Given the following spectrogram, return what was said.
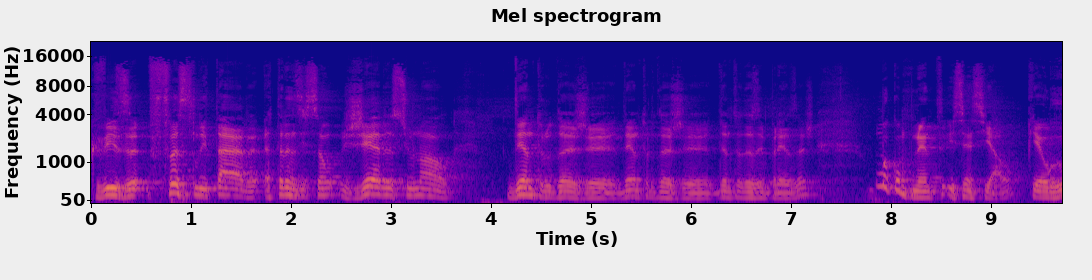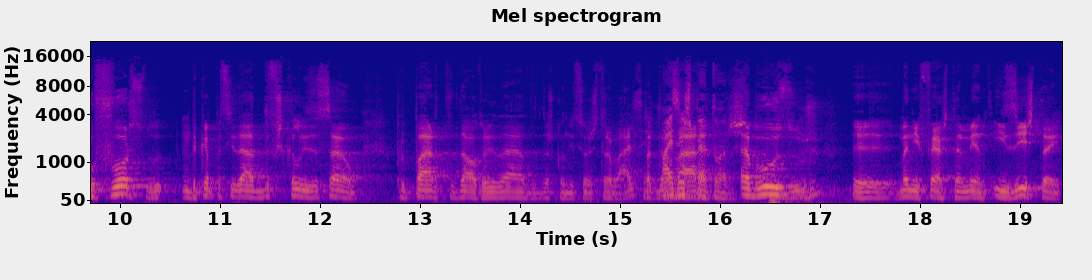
que visa facilitar a transição geracional dentro das, dentro das, dentro das empresas. Uma componente essencial, que é o reforço de capacidade de fiscalização por parte da Autoridade das Condições de Trabalho, Sim, para mais inspectores. abusos eh, manifestamente existem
